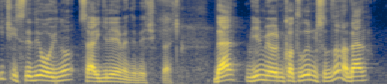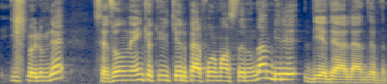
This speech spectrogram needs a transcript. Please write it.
hiç istediği oyunu sergileyemedi Beşiktaş. Ben bilmiyorum katılır mısınız ama ben ilk bölümde sezonun en kötü ilk yarı performanslarından biri diye değerlendirdim.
